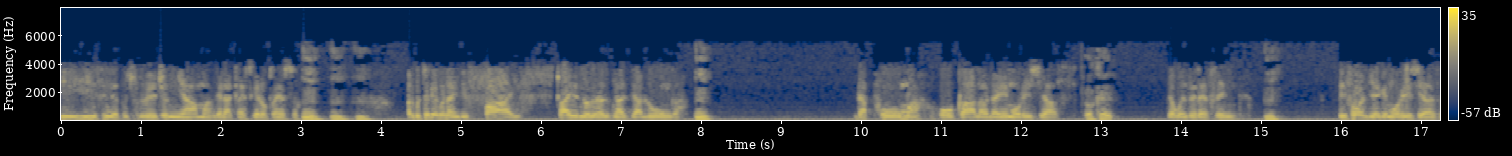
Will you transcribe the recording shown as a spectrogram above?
isinepujudo yethu emnyama ngelaa xesha ngelo xesha. Mm mm mm but kuthe ke ku-ninety-five xa izinto zingaziyalunga mm ndaphuma okokuqala ndaye emauritius. Okay. Yokwenza irefering mm before ndiye ke emauritius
